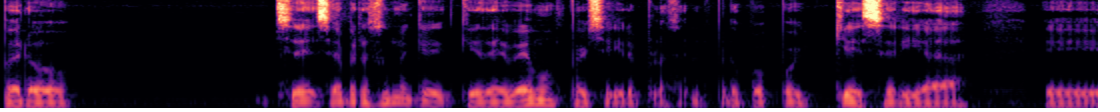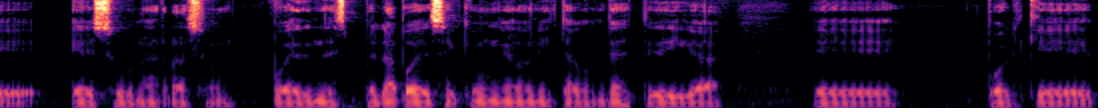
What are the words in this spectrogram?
pero se, se presume que, que, debemos perseguir el placer. Pero ¿por, qué sería eh, eso una razón? Pueden, ¿verdad? Puede ser que un hedonista conteste y diga, porque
